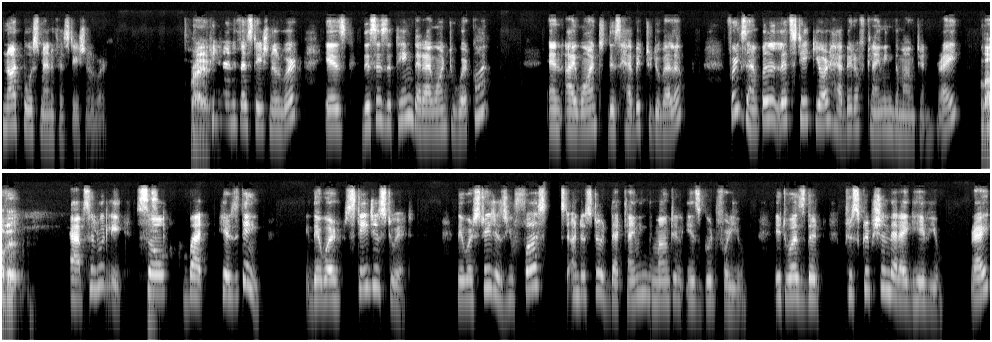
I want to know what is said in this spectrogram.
not post-manifestational work. Right. Pre-manifestational work is this is the thing that I want to work on, and I want this habit to develop. For example, let's take your habit of climbing the mountain, right? Love it. Absolutely. So, but here's the thing there were stages to it. There were stages. You first understood that climbing the mountain is good for you. It was the prescription that I gave you, right?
